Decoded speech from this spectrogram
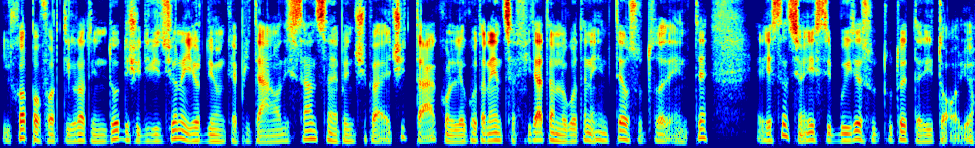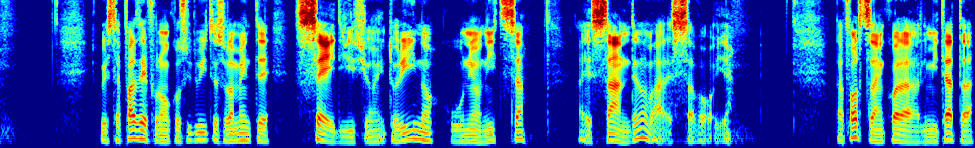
Il corpo fu articolato in 12 divisioni e gli ordini un capitano a distanza nelle principali città con le locotenenze affidate a un locotenente o sottotenente e le stazioni distribuite su tutto il territorio. In questa fase furono costituite solamente sei divisioni Torino, Cuneo, Nizza, Alessandria, Novara e Savoia. La forza ancora limitata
